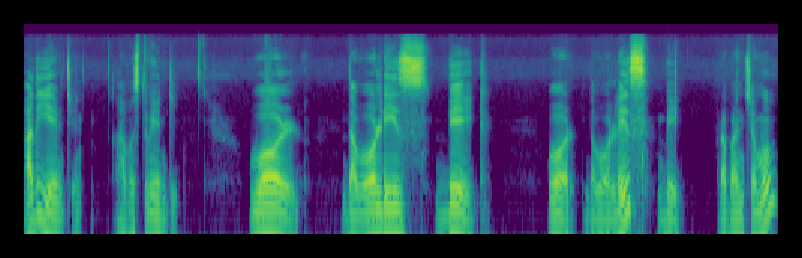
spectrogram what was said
అది ఏమిటి? ఆ వస్తువు ఏంటి? World the world is big. World the world is big ప్రపంచము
